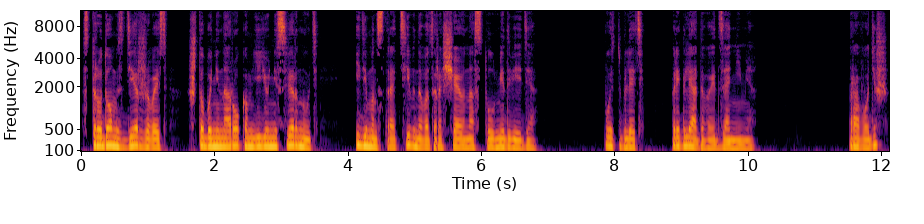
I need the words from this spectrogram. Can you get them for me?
с трудом сдерживаясь, чтобы ненароком ее не свернуть, и демонстративно возвращаю на стул медведя. Пусть, блядь, приглядывает за ними. «Проводишь?»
